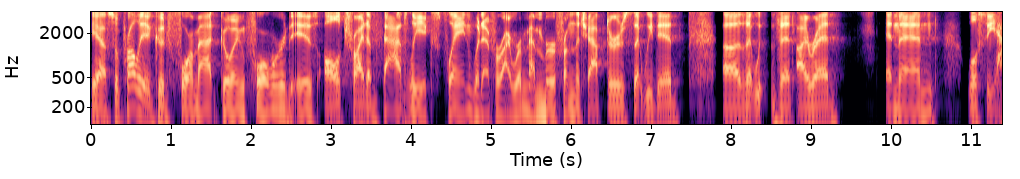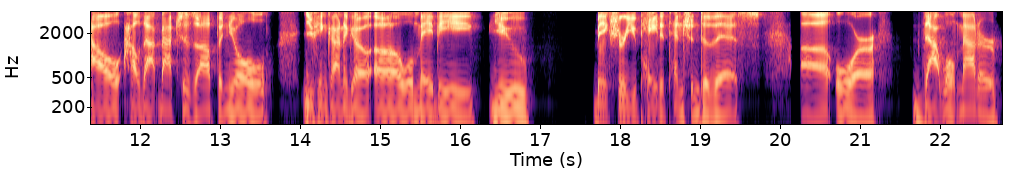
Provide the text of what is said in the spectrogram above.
Yeah, so probably a good format going forward is I'll try to badly explain whatever I remember from the chapters that we did, uh, that we, that I read, and then we'll see how how that matches up, and you'll you can kind of go, oh, well, maybe you make sure you paid attention to this, uh, or that won't matter,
